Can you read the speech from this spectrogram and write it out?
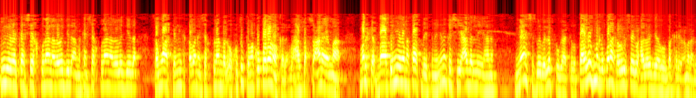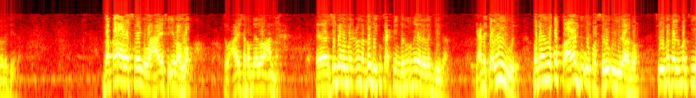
in kan sheekh fulana loola jeeda ama kan sheekh fulana loola jeeda samwaadka ninka qabanaya sheekh fulan ba kutubta ma ku qoran oo kale. Waxaas wax soconaya maa marka baatiniyadana saas bay samey nimanka shiicada leeyahana meeshas wayba la fogaataba. Taaguud marka qur'aanka lagu sheegay waxaa loola jeeda abubakr iyo cumara loola jeeda baqara la sheegay waa caaisha iyadaa lo. Caaisha radi allahu canha shajara malcuuna daday ku kacsiyen banu umaya loola jeedaa. Yani ta'wiil wey maala inuu qofku aayaddii uu fasiro uu yihaahdo sidii maala markii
